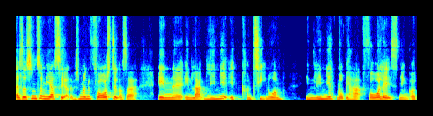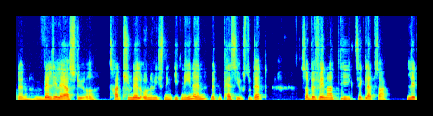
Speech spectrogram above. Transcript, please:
altså sånn som jeg ser det. Hvis man forestiller seg en, øh, en lang linje, et kontinuum, en linje hvor vi har forelesning og den veldig lærerstyrede traditionel undervisning i den ene ende med den passive student, så befinder Dictic Lab sig lidt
